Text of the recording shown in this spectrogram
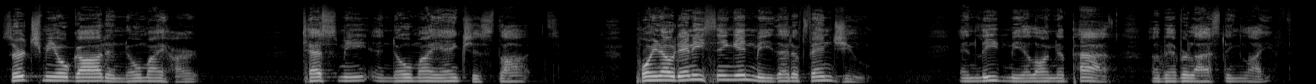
Search me, O God, and know my heart. Test me and know my anxious thoughts. Point out anything in me that offends you, and lead me along the path of everlasting life.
